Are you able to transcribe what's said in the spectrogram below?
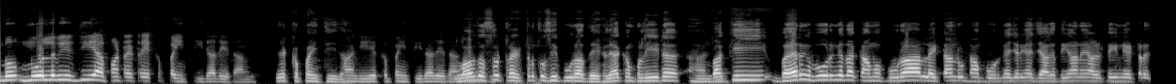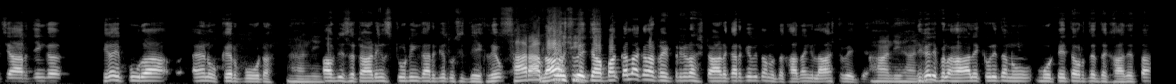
ਮੁ- ਮੁੱਲ ਵੀਰ ਜੀ ਆਪਾਂ ਟਰੈਕਟਰ 1.35 ਦਾ ਦੇ ਦਾਂਗੇ। 1.35 ਦਾ। ਹਾਂਜੀ 1.35 ਦਾ ਦੇ ਦਾਂਗੇ ਲਓ ਵੀਰ ਜੀ। ਦੋਸਤੋ ਟਰੈਕਟਰ ਤੁਸੀਂ ਪੂਰਾ ਦੇਖ ਲਿਆ ਕੰਪਲੀਟ। ਹਾਂਜੀ। ਬਾਕੀ ਵਾਇਰਿੰਗ ਬੂਰਿੰਗ ਦਾ ਕੰਮ ਪੂਰਾ ਲਾਈਟਾਂ ਲੂਟਾਂ ਪੂਰੀਆਂ ਜਿਹੜੀਆਂ ਜਗਦੀਆਂ ਨੇ ਅਲਟਰਨੇਟਰ ਚਾਰਜਿੰਗ ਠੀਕ ਹੈ ਜੀ ਪੂਰਾ ਐਨ ਓਕੇ ਰਿਪੋਰਟ ਹਾਂਜੀ। ਆਪਦੀ ਸਟਾਰਟਿੰਗ ਸਟੂਡਿੰਗ ਕਰਕੇ ਤੁਸੀਂ ਦੇਖ ਲਿਓ। ਸਾਰਾ ਲਾਸਟ ਵਿੱਚ ਆਪਾਂ ਕੱਲਾ ਕੱਲਾ ਟਰੈਕਟਰ ਜਿਹੜਾ ਸਟਾਰਟ ਕਰਕੇ ਵੀ ਤੁਹਾਨੂੰ ਦਿਖਾ ਦਾਂਗੇ ਲਾਸਟ ਵਿੱਚ। ਹਾਂਜੀ ਠੀਕ ਹੈ ਹਾਂਜੀ ਜੀ ਫਿਲਹਾਲ ਇੱਕ ਵਾਰੀ ਤੁਹਾਨੂੰ ਮੋٹے ਤੌਰ ਤੇ ਦਿਖਾ ਦਿੱਤਾ।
